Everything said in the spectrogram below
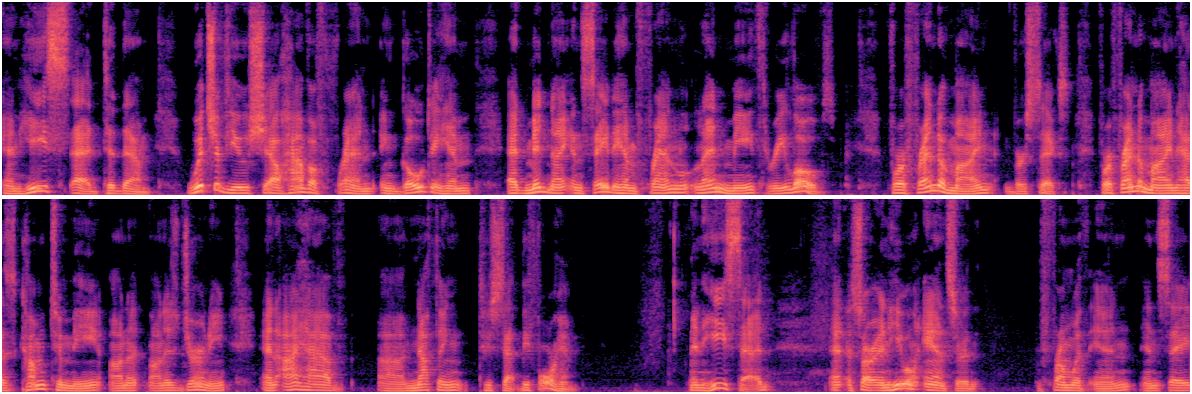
And he said to them, "Which of you shall have a friend and go to him at midnight and say to him, Friend, lend me three loaves." For a friend of mine, verse 6, for a friend of mine has come to me on, a, on his journey, and I have uh, nothing to set before him. And he said, uh, sorry, and he will answer from within and say,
